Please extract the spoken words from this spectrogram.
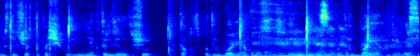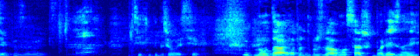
Быстро, часто пощипывание. Некоторые делают еще так вот с подрубанием. С подрубанием. Дровосек называется. Техника дровосек. Ну да, я предупреждал, массаж болезненный,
